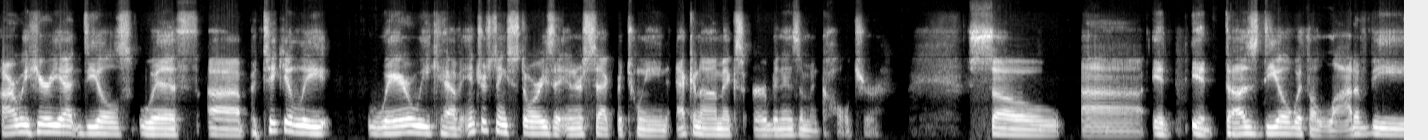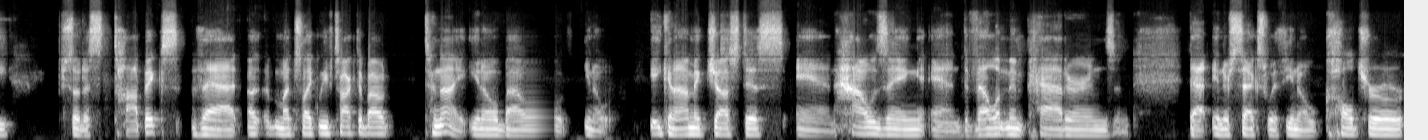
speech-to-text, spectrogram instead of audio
Are We Here Yet deals with uh, particularly where we have interesting stories that intersect between economics, urbanism, and culture. So uh, it it does deal with a lot of the sort of topics that, uh, much like we've talked about tonight, you know, about you know economic justice and housing and development patterns and that intersects with you know culture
